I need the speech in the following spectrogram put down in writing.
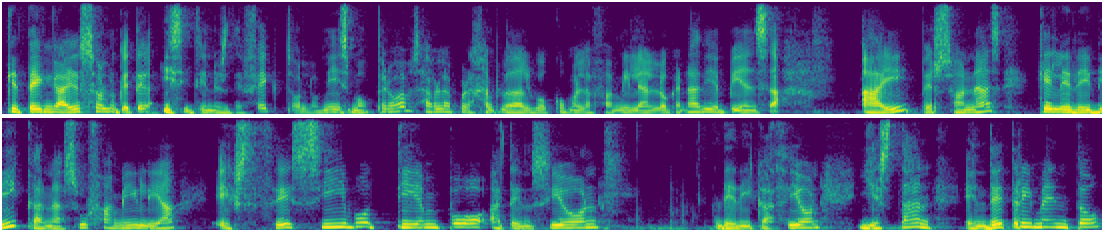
que tenga eso, lo que tenga. Y si tienes defecto, lo mismo. Pero vamos a hablar, por ejemplo, de algo como la familia, en lo que nadie piensa hay personas que le dedican a su familia excesivo tiempo, atención, dedicación y están en detrimento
